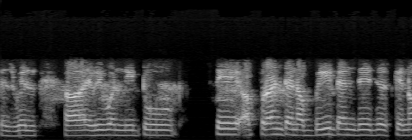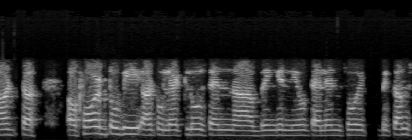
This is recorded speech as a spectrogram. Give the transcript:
as well. Uh, everyone need to stay upfront and upbeat, and they just cannot uh, afford to be uh, to let loose and uh, bring in new talent. So it becomes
